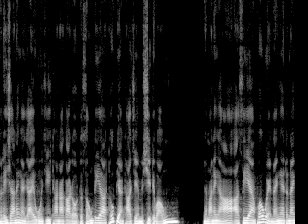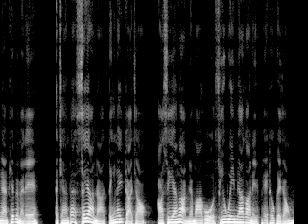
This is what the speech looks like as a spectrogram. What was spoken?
မလေးရှားနိုင်ငံသားရေးဝန်ကြီးဌာနကတော့တစုံတရာထုတ်ပြန်ထားခြင်းမရှိသေးပါဘူး မြန်မာနိုင်ငံဟာအာဆီယံဖွဲ့ဝင်နိုင်ငံတစ်နိုင်ငံဖြစ်ပေမဲ့လည်းအကြံဖက်ဆက်ရနာတင်လိုက်တာကြောင့်အာဆီယံကမြန်မာကိုအစည်းအဝေးများကနေဖယ်ထုတ်ခဲ့ကြောင်း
